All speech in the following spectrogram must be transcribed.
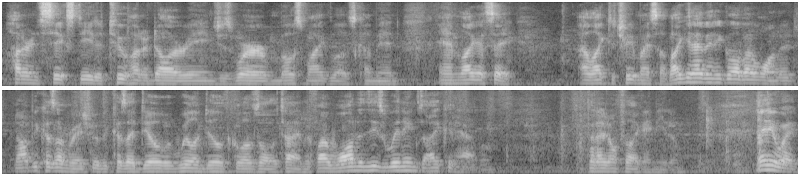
160 to 200 dollar range is where most my gloves come in. And like I say, I like to treat myself. I could have any glove I wanted, not because I'm rich, but because I deal with, will and deal with gloves all the time. If I wanted these Winnings, I could have them, but I don't feel like I need them. Anyway,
